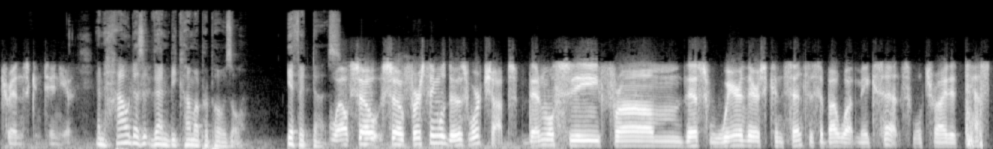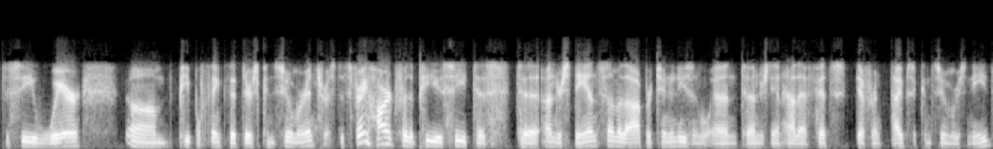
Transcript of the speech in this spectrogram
trends continue. And how does it then become a proposal? If it does. Well, so so first thing we'll do is workshops. Then we'll see from this where there's consensus about what makes sense. We'll try to test to see where um, people think that there's consumer interest. It's very hard for the PUC to to understand some of the opportunities and, and to understand how that fits different types of consumers' needs.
